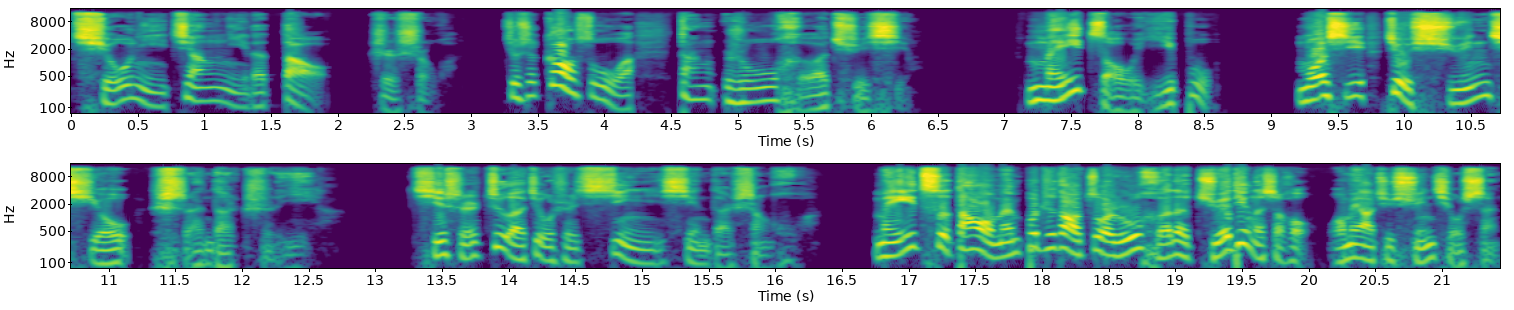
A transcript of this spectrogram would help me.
求你将你的道指示我，就是告诉我当如何去行。每走一步，摩西就寻求神的旨意啊。其实这就是信心的生活。每一次当我们不知道做如何的决定的时候，我们要去寻求神。”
